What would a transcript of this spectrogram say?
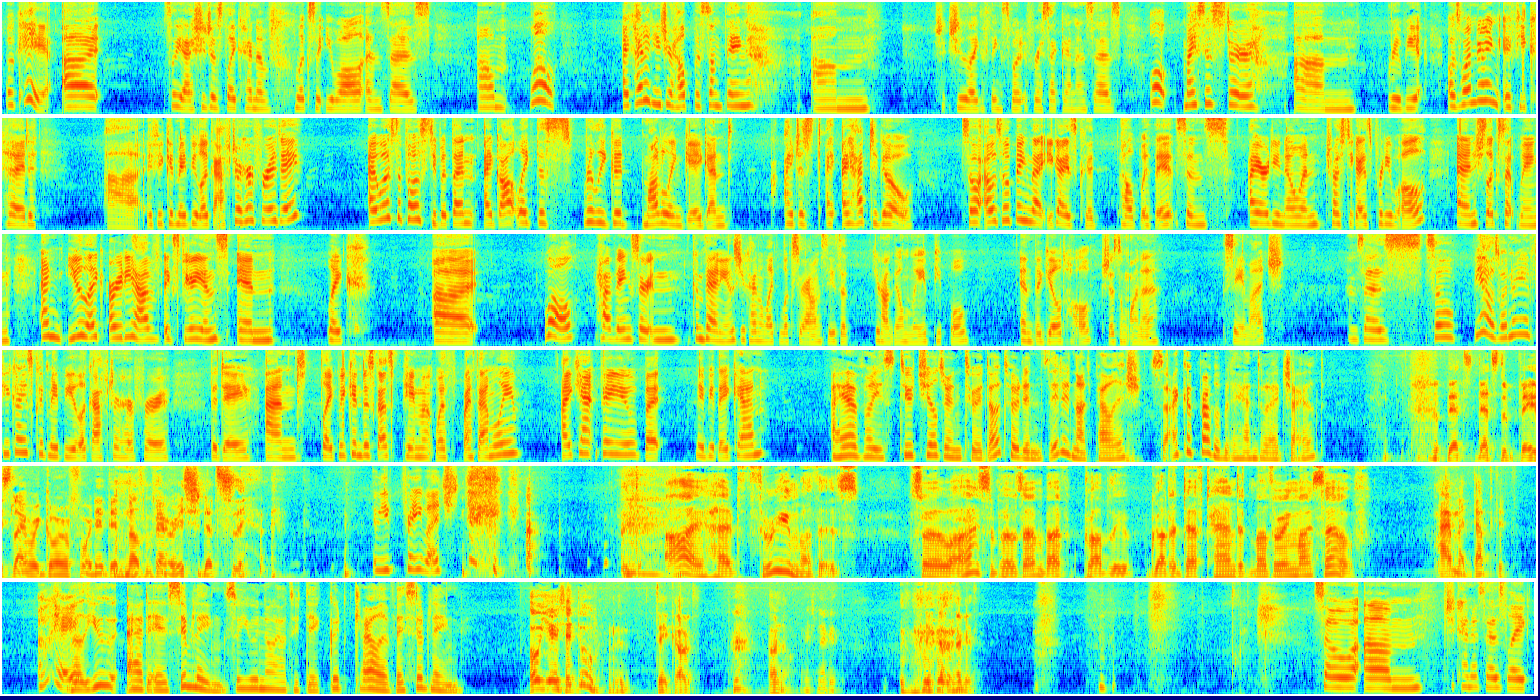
Okay. Uh, so yeah, she just like kind of looks at you all and says, um, "Well, I kind of need your help with something." Um, she, she like thinks about it for a second and says, "Well, my sister, um, Ruby, I was wondering if you could, uh, if you could maybe look after her for a day." I was supposed to, but then I got like this really good modeling gig and I just I, I had to go. So I was hoping that you guys could help with it since I already know and trust you guys pretty well. And she looks at Wing and you like already have experience in like uh well, having certain companions. She kind of like looks around, sees that you're not the only people in the guild hall. She doesn't want to say much. And says, "So, yeah, I was wondering if you guys could maybe look after her for the day and like we can discuss payment with my family. I can't pay you, but maybe they can." I have raised two children to adulthood and they did not perish, so I could probably handle a child. That's that's the baseline we're going for. They did not perish. That's I mean, pretty much. I had three mothers, so I suppose I'm, I've probably got a deft hand at mothering myself. I'm adopted. Okay. Well, you had a sibling, so you know how to take good care of a sibling. Oh yes, I do. Take out. Oh no, it's Nugget. Take out Nugget. So, um, she kind of says like,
